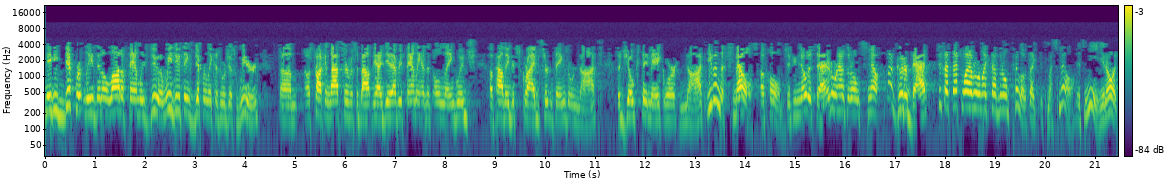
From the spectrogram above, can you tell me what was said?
maybe differently than a lot of families do. And we do things differently because we're just weird. Um, I was talking last service about the idea that every family has its own language of how they describe certain things or not, the jokes they make or not, even the smells of homes. If you notice that, everyone has their own smell. Not good or bad. Just that, that's why everyone likes to have their own pillow. It's like, it's my smell. It's me, you know. And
